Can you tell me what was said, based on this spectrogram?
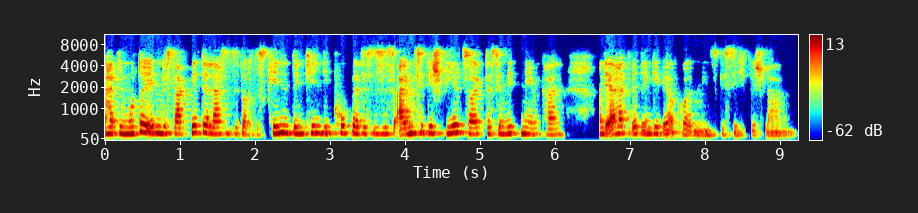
hat die Mutter eben gesagt, bitte lassen Sie doch das Kind, dem Kind die Puppe, das ist das einzige Spielzeug, das sie mitnehmen kann. Und er hat ihr den Gewehrkolben ins Gesicht geschlagen.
